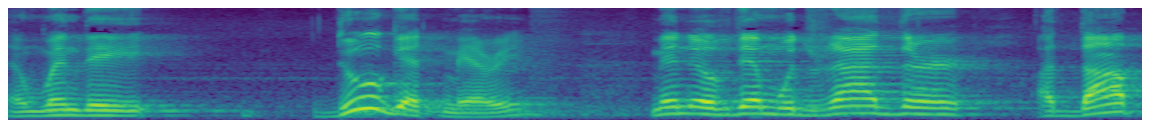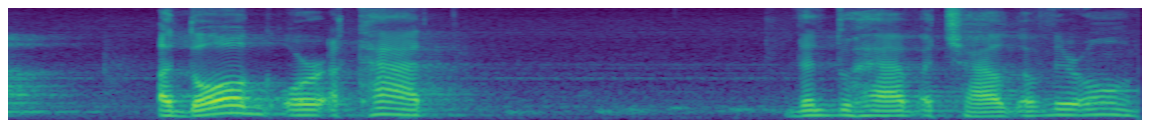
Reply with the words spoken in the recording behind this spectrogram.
And when they do get married, many of them would rather adopt a dog or a cat than to have a child of their own.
